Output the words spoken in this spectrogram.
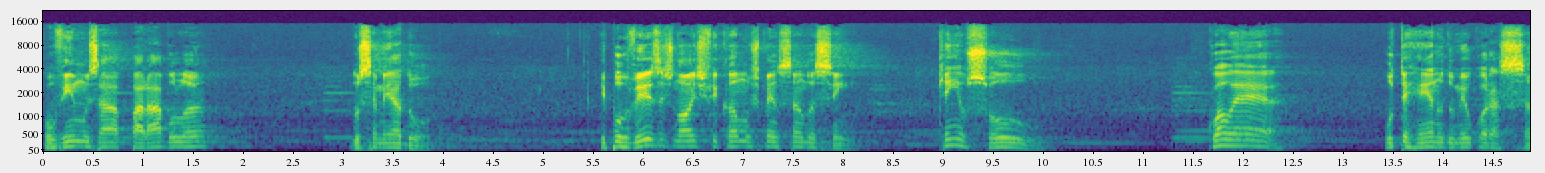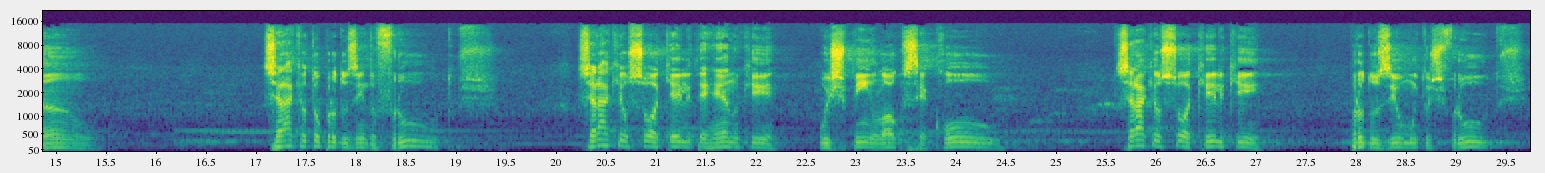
Ouvimos a parábola do semeador. E por vezes nós ficamos pensando assim: quem eu sou? Qual é o terreno do meu coração? Será que eu estou produzindo frutos? Será que eu sou aquele terreno que o espinho logo secou? Será que eu sou aquele que produziu muitos frutos?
